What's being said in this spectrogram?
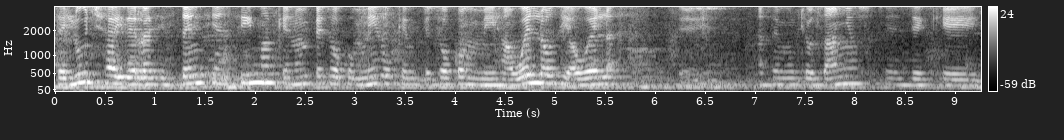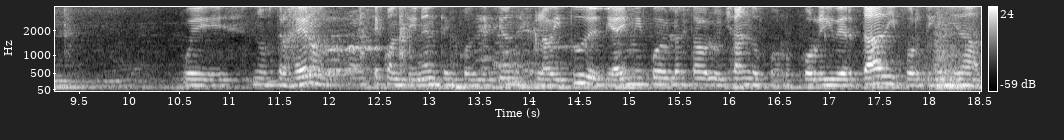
de lucha y de resistencia encima que no empezó conmigo, que empezó con mis abuelos y abuelas eh, hace muchos años, desde que pues nos trajeron a este continente en condición de esclavitud. Desde ahí mi pueblo ha estado luchando por, por libertad y por dignidad.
